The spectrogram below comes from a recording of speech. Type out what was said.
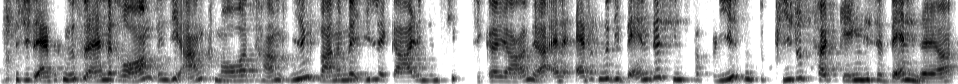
Das ist einfach nur so ein Raum, den die angemauert haben, irgendwann einmal illegal in den 70er Jahren. Ja. Eine, einfach nur die Wände sind verfließt und du pieselst halt gegen diese Wände. Ja.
